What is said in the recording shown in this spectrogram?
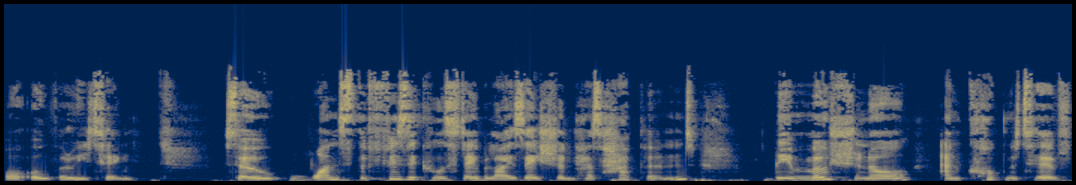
or overeating. So once the physical stabilization has happened, the emotional and cognitive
